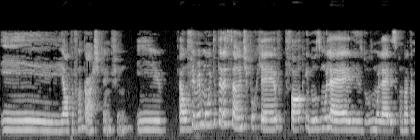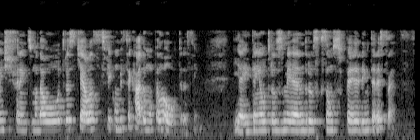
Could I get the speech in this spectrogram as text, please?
E ela tá fantástica, enfim. E é um filme muito interessante porque foca em duas mulheres, duas mulheres completamente diferentes uma da outra, que elas ficam obcecadas uma pela outra, assim. E aí tem outros meandros que são super interessantes.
